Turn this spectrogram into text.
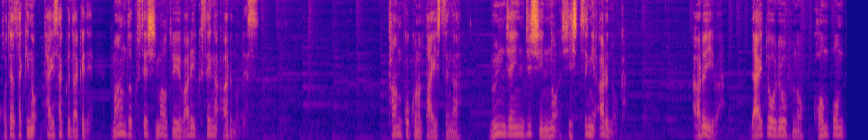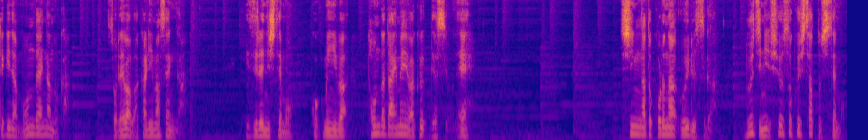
小手先の対策だけで満足してしまうという悪い癖があるのです。韓国の体質がムン・ジェイン自身の資質にあるのか、あるいは大統領府の根本的な問題なのか、それはわかりませんが、いずれにしても国民はとんだ大迷惑ですよね。新型コロナウイルスが無事に収束したとしても、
